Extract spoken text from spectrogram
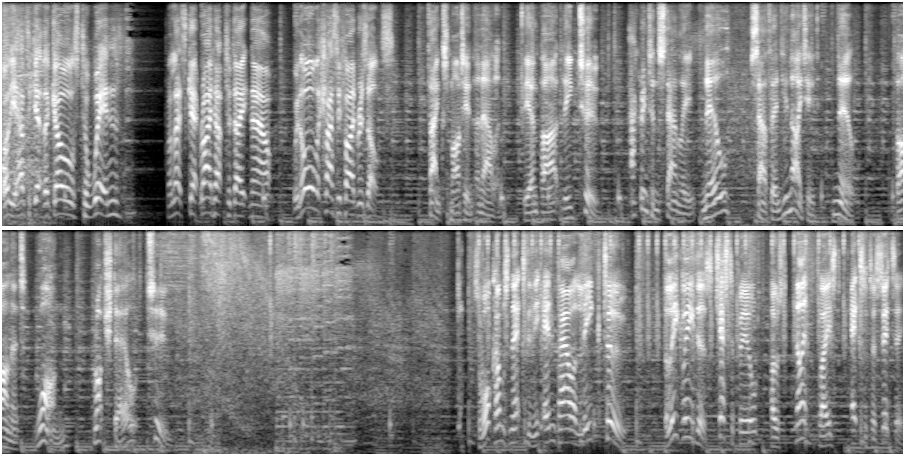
Well, you have to get the goals to win. Well, let's get right up to date now with all the classified results. Thanks, Martin and Alan. The N-Power League 2. Accrington Stanley, nil. Southend United, nil. Barnet, 1. Rochdale, 2. So what comes next in the N-Power League 2? The league leaders, Chesterfield, host ninth-placed Exeter City,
